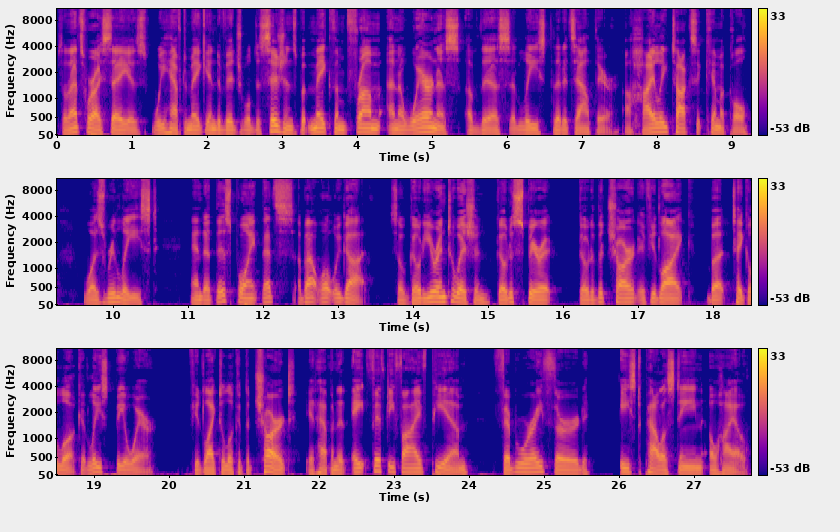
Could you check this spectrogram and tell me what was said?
So that's where I say is we have to make individual decisions, but make them from an awareness of this, at least that it's out there. A highly toxic chemical was released. And at this point, that's about what we got. So go to your intuition, go to spirit, go to the chart if you'd like, but take a look. At least be aware. If you'd like to look at the chart, it happened at 8:55 p.m., February 3rd, East Palestine, Ohio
